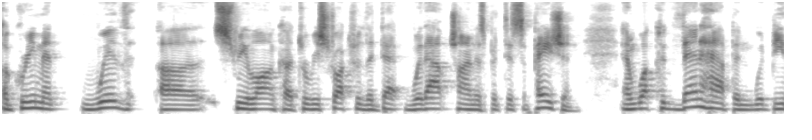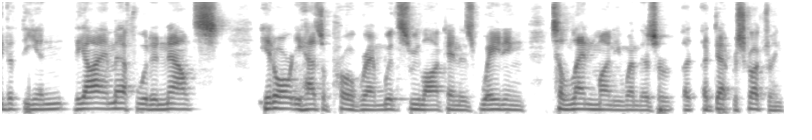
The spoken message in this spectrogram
agreement with uh, Sri Lanka to restructure the debt without China's participation. And what could then happen would be that the, the IMF would announce it already has a program with Sri Lanka and is waiting to lend money when there's a, a, debt restructuring.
